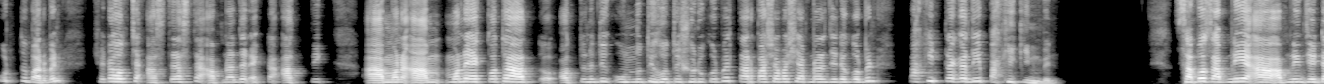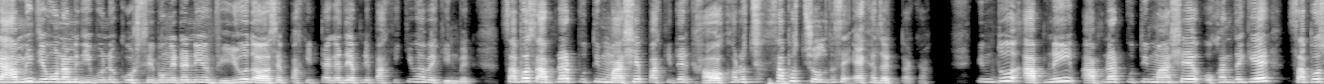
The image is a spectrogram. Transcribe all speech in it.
করতে পারবেন, সেটা হচ্ছে আস্তে আস্তে আপনাদের একটা আত্মিক মানে মানে এক কথা অর্থনৈতিক উন্নতি হতে শুরু করবে। তার পাশাপাশি আপনারা যেটা করবেন, পাখির টাকা দিয়ে পাখি কিনবেন। সাপোজ আপনি আপনি যেটা আমি যেমন আমি জীবনে করছি এবং এটা নিয়ে ভিডিও দেওয়া আছে, পাখির টাকা দিয়ে আপনি পাখি কীভাবে কিনবেন? সাপোজ আপনার প্রতি মাসে পাখিদের খাওয়া খরচ সাপোজ চলতেছে এক হাজার টাকা। কিন্তু আপনি, আপনার প্রতি মাসে ওখান থেকে সাপোজ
